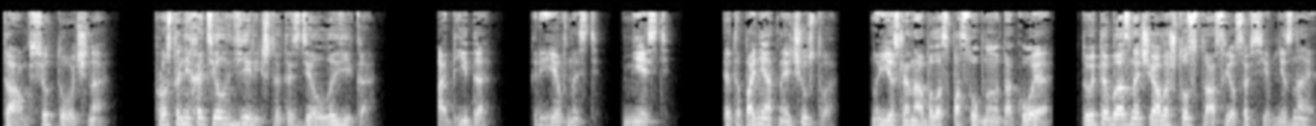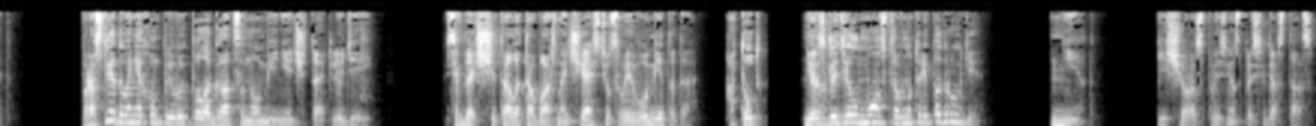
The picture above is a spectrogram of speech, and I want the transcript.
там все точно. Просто не хотел верить, что это сделала Вика. Обида, ревность, месть – это понятное чувство. Но если она была способна на такое, то это бы означало, что Стас ее совсем не знает. В расследованиях он привык полагаться на умение читать людей. Всегда считал это важной частью своего метода. А тут не разглядел монстра внутри подруги. Нет, еще раз произнес про себя Стас.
